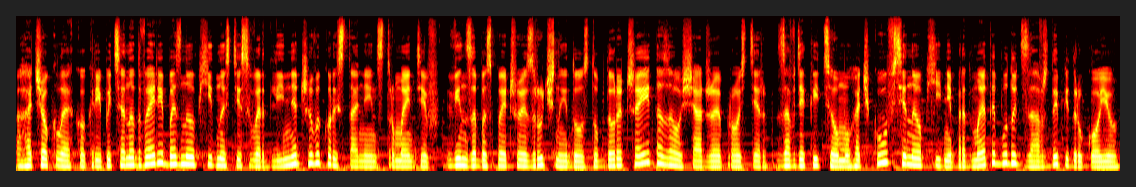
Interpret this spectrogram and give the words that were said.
Гачок легко кріпиться на двері без необхідності свердління чи використання інструментів. Він забезпечує зручний доступ до речей та заощаджує простір. Завдяки цьому гачку всі необхідні предмети будуть завжди під рукою.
